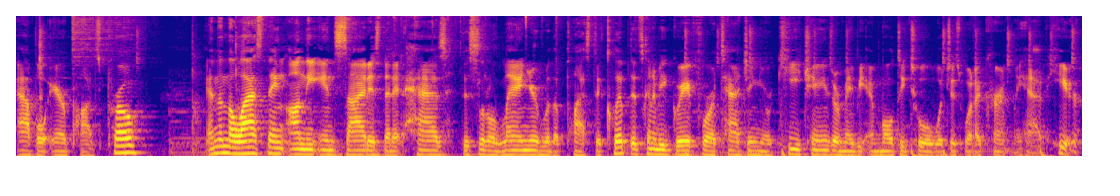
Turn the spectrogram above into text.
Apple AirPods Pro. And then the last thing on the inside is that it has this little lanyard with a plastic clip that's gonna be great for attaching your keychains or maybe a multi-tool, which is what I currently have here.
